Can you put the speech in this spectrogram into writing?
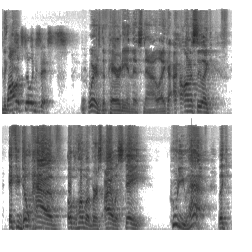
while it still exists, where's the parity in this now? Like, I, honestly, like if you don't have Oklahoma versus Iowa State, who do you have? Like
